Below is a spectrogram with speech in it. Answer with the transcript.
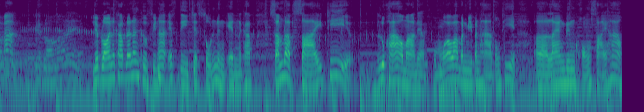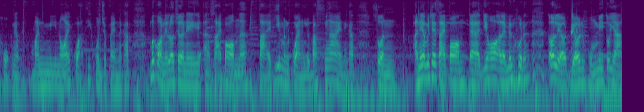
ลับบ้านเรียบร้อย เรียบร้อยนะครับ และนั่นคือ Fina FD 701N นะครับสำหรับสายที่ลูกค้าเอามาเนี่ย ผมก็ว่ามันมีปัญหาตรงที่แรงดึงของสาย 56 เนี่ย มันมีน้อยกว่าที่ควรจะเป็นนะครับ เมื่อก่อนเนี่ยเราเจอในอสายปลอมนะ สายที่มันแกว่งหรือบัสง่ายนะครับ ส่วนอันนี้ไม่ใช่สายปลอม แต่ยี่ห้ออะไรไม่รู้นะ ก็เดี๋ยวเดี๋ยวผมมีตัวอย่าง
